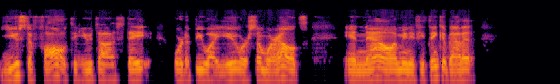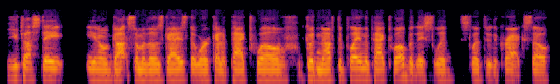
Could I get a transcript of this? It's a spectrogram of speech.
used to fall to Utah State or to BYU or somewhere else and now I mean if you think about it Utah State you know, got some of those guys that were kind of Pac-12 good enough to play in the Pac-12, but they slid slid through the cracks. So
